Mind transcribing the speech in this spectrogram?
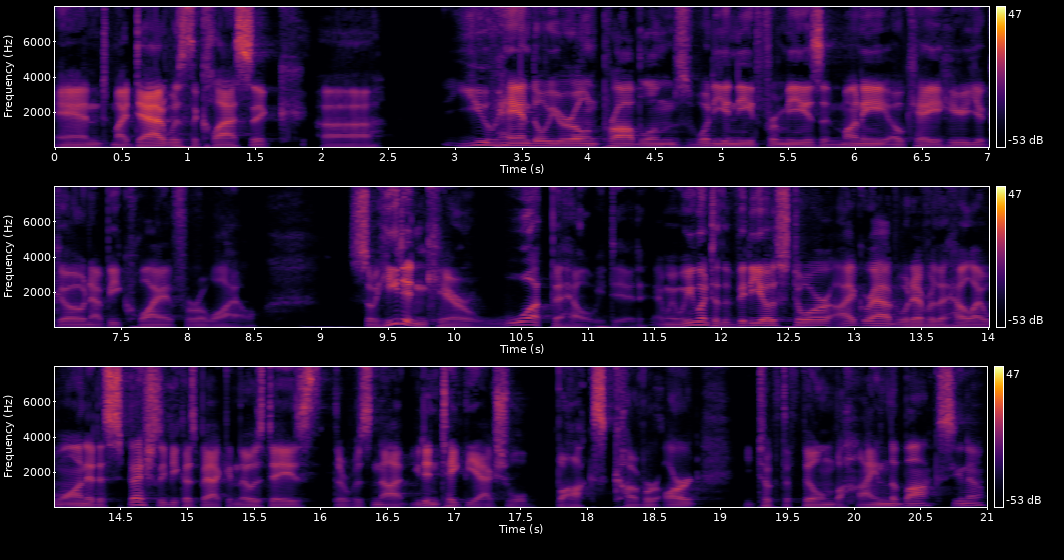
And my dad was the classic, uh, you handle your own problems. What do you need from me? Is it money? Okay, here you go. Now be quiet for a while. So he didn't care what the hell we did. And when we went to the video store, I grabbed whatever the hell I wanted, especially because back in those days, there was not, you didn't take the actual box cover art. You took the film behind the box, you know?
